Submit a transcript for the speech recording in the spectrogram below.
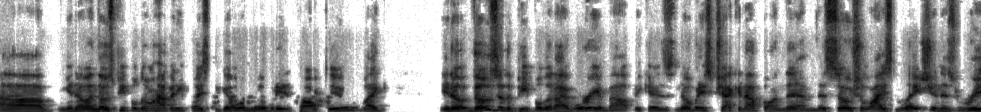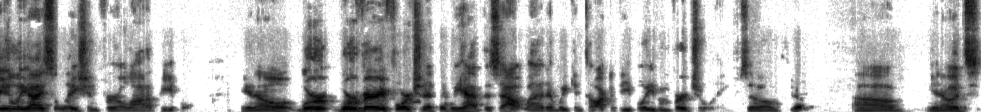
Uh, you know and those people don't have any place to go and nobody to talk to. Like you know those are the people that i worry about because nobody's checking up on them. This social isolation is really isolation for a lot of people you know we're we're very fortunate that we have this outlet and we can talk to people even virtually. So Yep. um, you know it's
